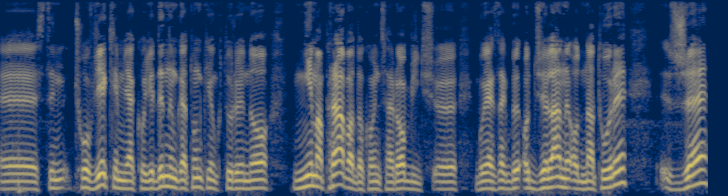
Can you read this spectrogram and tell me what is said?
E, z tym człowiekiem jako jedynym gatunkiem, który no nie ma prawa do końca robić, e, bo jest jakby oddzielany od natury, że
